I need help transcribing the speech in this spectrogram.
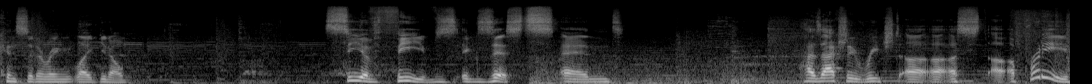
considering, like, you know... Sea of Thieves exists and has actually reached a, a, a, a pretty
